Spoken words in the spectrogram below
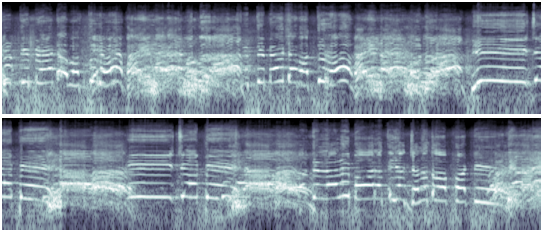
వృత్తిపేట వద్దురా వృత్తిపేట వద్దురా బీజేపీ బీజేపీ వర్ధిల్లాలి భారతీయ జనతా పార్టీ వర్ధిల్లాలి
